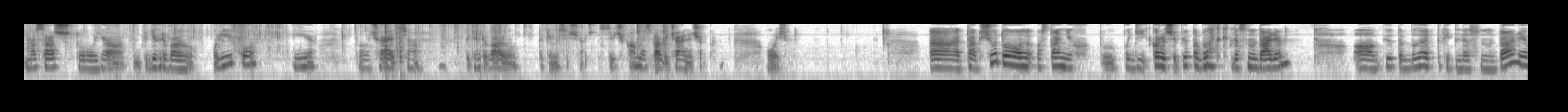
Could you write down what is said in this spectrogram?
масаж, то я підігріваю олійку і, виходить, підігріваю такими свічками, ставлю чайничок. Ось. Е, так, щодо останніх подій. Коротше, п'ю таблетки для сну далі. П'ю таблетки для сну далі.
